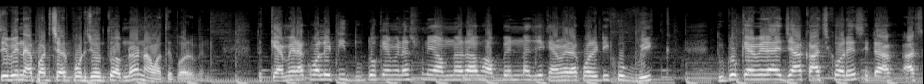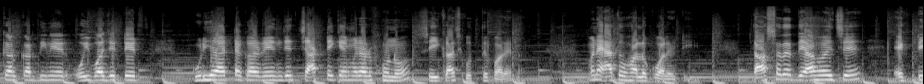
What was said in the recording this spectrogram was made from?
সেভেন অ্যাপারচার পর্যন্ত আপনারা নামাতে পারবেন। তো ক্যামেরা কোয়ালিটি দুটো ক্যামেরা শুনে আপনারা ভাববেন না যে ক্যামেরা কোয়ালিটি খুব উইক দুটো ক্যামেরায় যা কাজ করে, সেটা আজকালকার দিনের ওই বাজেটের কুড়ি হাজার টাকার রেঞ্জের চারটে ক্যামেরার ফোনও সেই কাজ করতে পারে না। মানে এত ভালো কোয়ালিটি তার সাথে দেওয়া হয়েছে একটি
